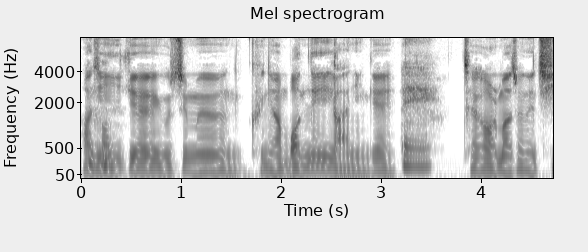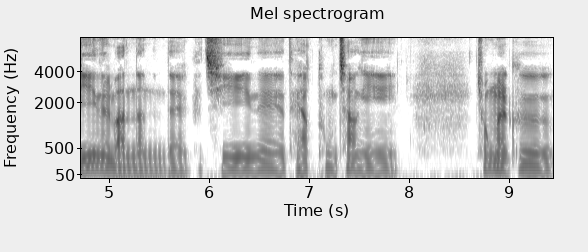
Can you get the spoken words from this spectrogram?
아니, 이게 요즘은 그냥 먼 얘기가 아닌 게, 네. 제가 얼마 전에 지인을 만났는데, 그 지인의 대학 동창이 정말 그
